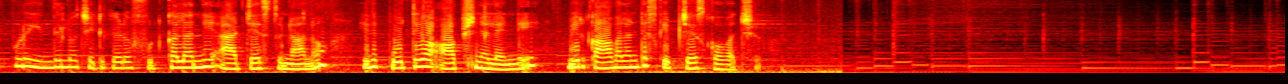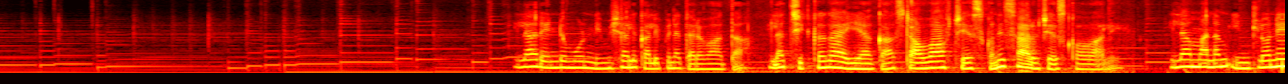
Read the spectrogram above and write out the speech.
ఇప్పుడు ఇందులో చిటికెడు ఫుడ్ కలర్ని యాడ్ చేస్తున్నాను. ఇది పూర్తిగా ఆప్షనల్ అండి. మీరు కావాలంటే స్కిప్ చేసుకోవచ్చు. ఇలా రెండు మూడు నిమిషాలు కలిపిన తర్వాత ఇలా చిక్కగా అయ్యాక స్టవ్ ఆఫ్ చేసుకొని సర్వ్ చేసుకోవాలి. ఇలా మనం ఇంట్లోనే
